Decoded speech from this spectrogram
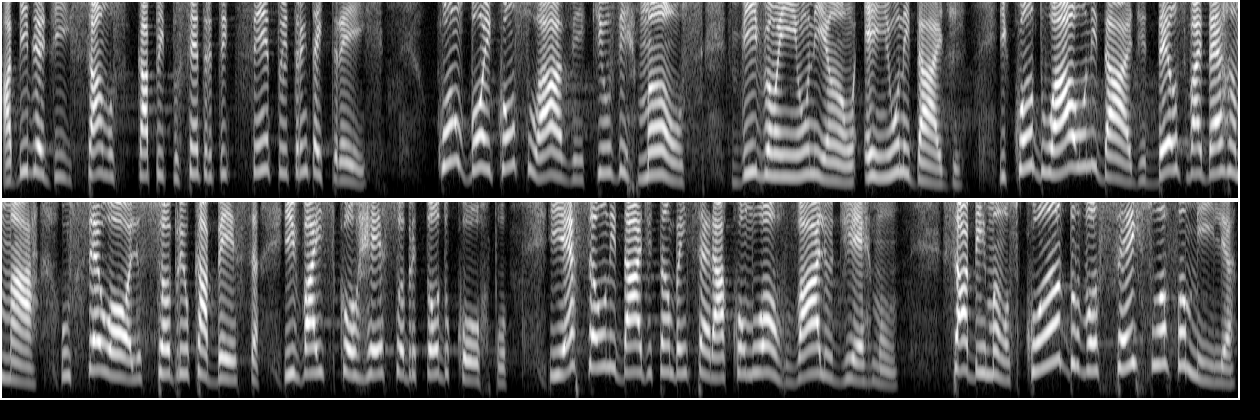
A Bíblia diz, Salmos capítulo 133, Quão bom e quão suave que os irmãos vivam em união, em unidade. E quando há unidade, Deus vai derramar o seu óleo sobre o cabeça e vai escorrer sobre todo o corpo. E essa unidade também será como o orvalho de Hermon. Sabe, irmãos, quando você e sua família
